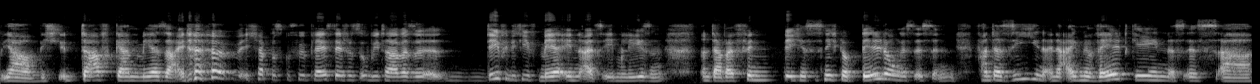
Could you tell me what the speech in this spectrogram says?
ja, ich darf gern mehr sein. ich habe das Gefühl, PlayStation ist irgendwie teilweise definitiv mehr in als eben lesen. Und dabei finde ich, es ist nicht nur Bildung, es ist in Fantasie, in eine eigene Welt gehen, es ist, äh,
